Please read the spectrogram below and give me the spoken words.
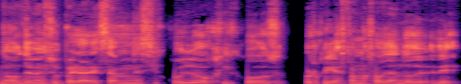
¿no? Deben superar exámenes psicológicos, porque ya estamos hablando de,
